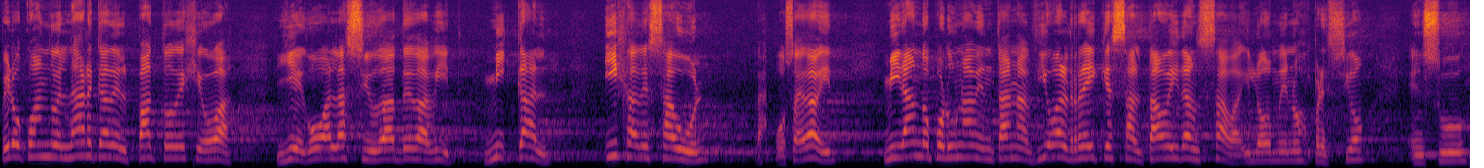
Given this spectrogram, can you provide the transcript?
Pero cuando el arca del pacto de Jehová llegó a la ciudad de David, Mical, hija de Saúl, la esposa de David, mirando por una ventana, vio al rey que saltaba y danzaba y lo menospreció en su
